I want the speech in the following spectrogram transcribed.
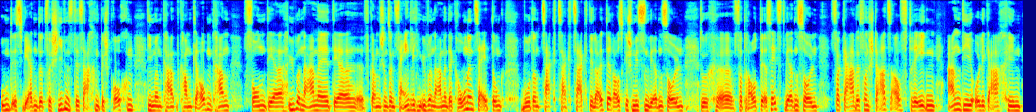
Und es werden dort verschiedenste Sachen besprochen, die man kaum glauben kann, von der Übernahme der, kann man schon sagen, feindlichen Übernahme der Kronenzeitung, wo dann zack, zack, zack die Leute rausgeschmissen werden sollen, durch äh, Vertraute ersetzt werden sollen, Vergabe von Staatsaufträgen an die Oligarchin,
